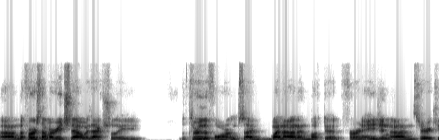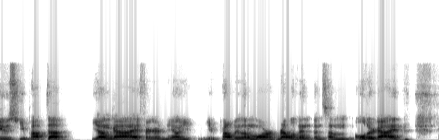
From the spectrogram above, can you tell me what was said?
um, the first time I reached out was actually through the forums. I went on and looked at for an agent on Syracuse. You popped up, young guy. I figured, you know, you, you're probably a little more relevant than some older guy.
